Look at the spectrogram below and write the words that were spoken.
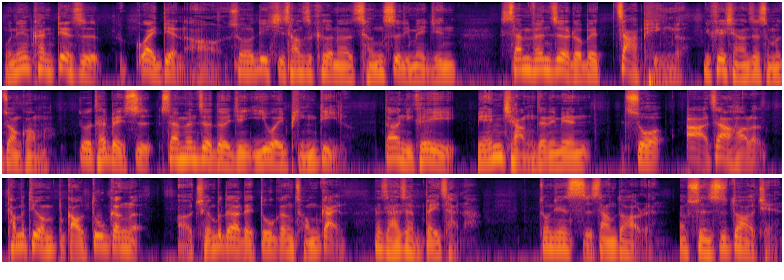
我那天看电视外电了啊，说利西昌斯克呢，城市里面已经三分之二都被炸平了。你可以想象这什么状况吗？如果台北市三分之二都已经夷为平地了，当然你可以。勉强在那边说啊，这样好了，他们替我们不搞都更了啊，全部都要得都更重盖了，但是还是很悲惨啊。中间死伤多少人，要损失多少钱？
